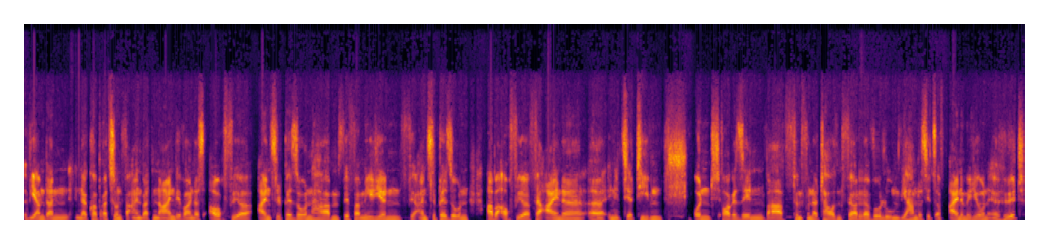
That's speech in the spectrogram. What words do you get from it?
Wir haben dann in der Kooperation vereinbart, nein, wir wollen das auch für Einzelpersonen haben, für Familien, für Einzelpersonen, aber auch für Vereine, äh, Initiativen. Und vorgesehen war 500.000 Fördervolumen. Wir haben das jetzt auf eine Million erhöht.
